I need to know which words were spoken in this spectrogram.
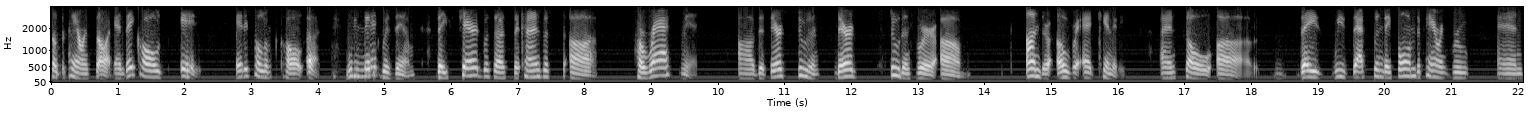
so the parents saw it, and they called Eddie. Eddie told them to call us. We met with them. They shared with us the kinds of uh, harassment uh, that their students, their students were um, under over at Kennedy, and so uh, they we that's when they formed the parent group and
